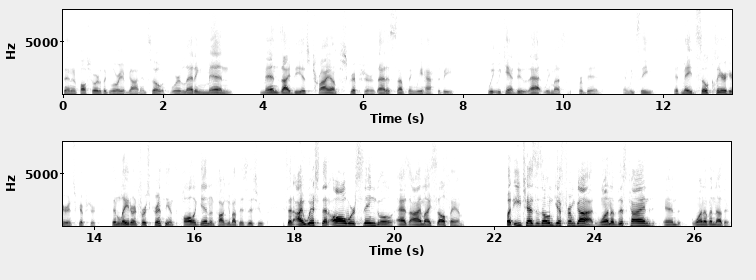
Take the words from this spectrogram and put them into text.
sinned and fall short of the glory of God. And so if we're letting men, men's ideas triumph Scripture, that is something we have to be, we, we can't do. That we must forbid. And we see it made so clear here in Scripture. Then later in 1 Corinthians, Paul again, when talking about this issue, he said, I wish that all were single as I myself am. But each has his own gift from God, one of this kind and one of another.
